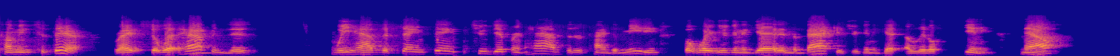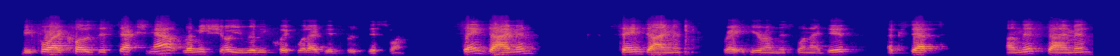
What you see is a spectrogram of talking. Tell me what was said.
coming to there, right? So what happens is we have the same thing, two different halves that are kind of meeting, but what you're going to get in the back is you're going to get a little skinny. Now, before I close this section out, let me show you really quick what I did for this one. Same diamond, same diamond right here on this one I did, except on this diamond,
